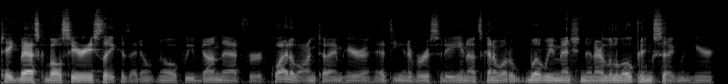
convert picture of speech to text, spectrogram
take basketball seriously because I don't know if we've done that for quite a long time here at the university. You know, it's kind of what what we mentioned in our little opening segment here.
